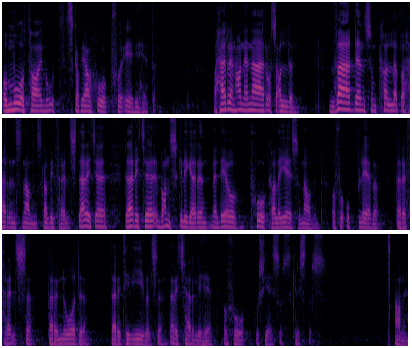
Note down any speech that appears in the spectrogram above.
og må ta imot, skal vi ha håp for evigheten. Og Herren han er nær oss alle. Hver den som kaller på Herrens navn, skal bli frelst. Det er ikke, det er ikke vanskeligere, men det å påkalle Jesu navn og få oppleve der er frelse, der er nåde, der er tilgivelse, der er kjærlighet å få hos Jesus Kristus. Amen.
